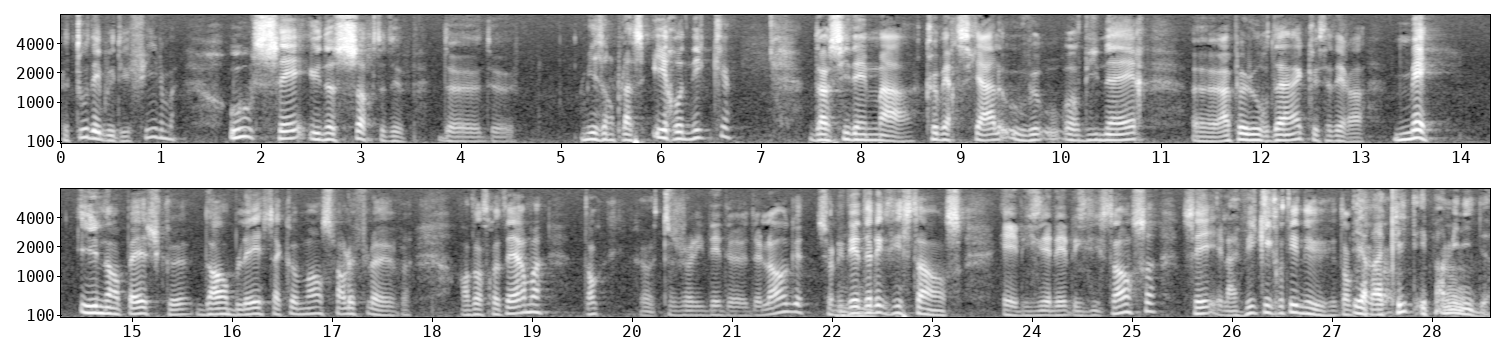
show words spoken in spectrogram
le tout début du film, où c'est une sorte de, mise en place ironique d'un cinéma commercial ou, ordinaire, euh, un peu lourdingue, etc. Mais il n'empêche que d'emblée, ça commence par le fleuve. En d'autres termes, donc, toujours l'idée de, langue, sur l'idée de l'existence. Et l'idée de l'existence, c'est la vie qui continue. Donc, Héraclite et Parménide.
